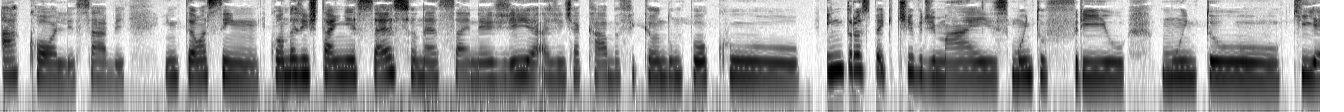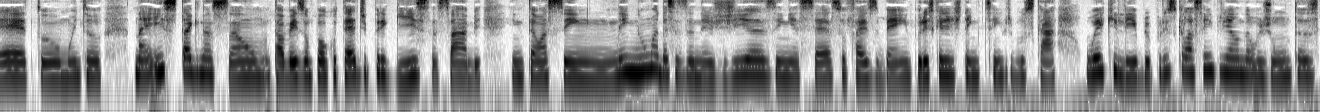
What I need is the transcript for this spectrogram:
acolhe, sabe? Então, assim, quando a gente tá em excesso nessa energia, a gente acaba ficando um pouco introspectivo demais, muito frio, muito quieto, muito na estagnação, talvez um pouco até de preguiça, sabe? Então, assim, nenhuma dessas energias em excesso faz bem, por isso que a gente tem que sempre buscar o equilíbrio, por isso que elas sempre andam juntas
